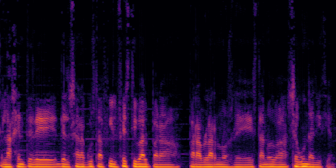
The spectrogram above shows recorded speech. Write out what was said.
la gente de, del Saracusta Film Festival para, para hablarnos de esta nueva segunda edición.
